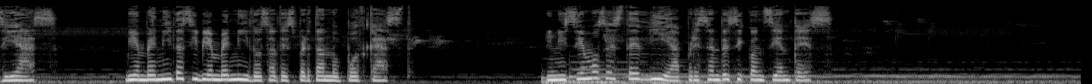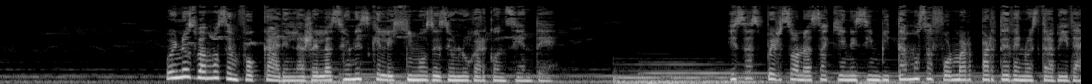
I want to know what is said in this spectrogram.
días. Bienvenidas y bienvenidos a Despertando Podcast. Iniciemos este día presentes y conscientes. Hoy nos vamos a enfocar en las relaciones que elegimos desde un lugar consciente. Esas personas a quienes invitamos a formar parte de nuestra vida.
